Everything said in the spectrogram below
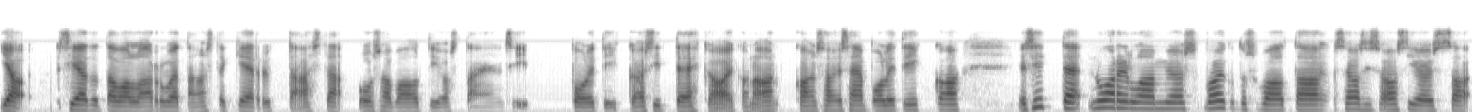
Ja sieltä tavallaan ruvetaan sitten kerryttää sitä osavaltiosta ensin politiikkaa ja sitten ehkä aikanaan kansalliseen politiikkaan. Ja sitten nuorilla on myös vaikutusvaltaa sellaisissa asioissa,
